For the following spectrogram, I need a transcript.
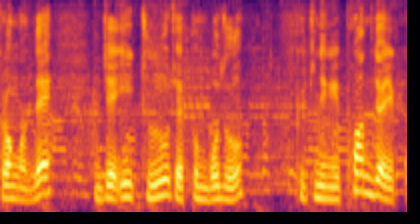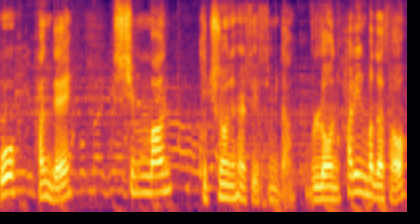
그런 건데 이제 이 두 제품 모두 그 기능이 포함되어 있고 한데 10만 9천 원에 살 수 있습니다. 물론 할인받아서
